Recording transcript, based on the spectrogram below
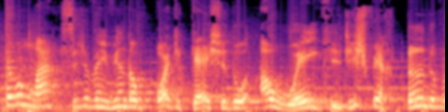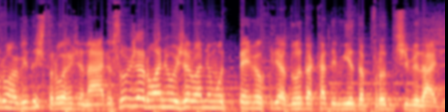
Então vamos lá, seja bem-vindo ao podcast do Awake, despertando para uma vida extraordinária. Eu sou o Jerônimo, o Jerônimo Temer, o criador da Academia da Produtividade,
